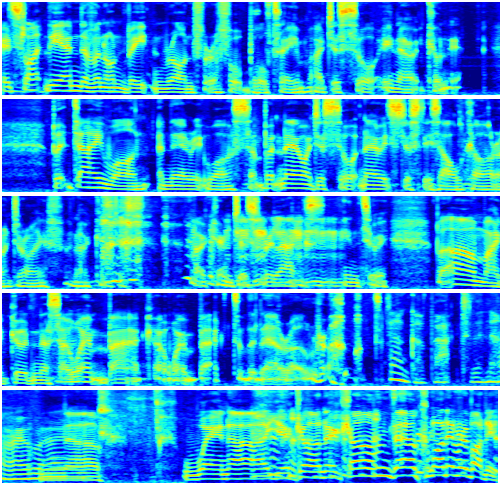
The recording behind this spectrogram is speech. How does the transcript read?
It's like the end of an unbeaten run for a football team. I just thought, you know, it couldn't. But day one, and there it was. But now I just thought, now it's just this old car I drive, and I can just, I can just relax into it. But oh my goodness, I went back. I went back to the narrow road. Don't go back to the narrow road. No. When are you gonna come down? Come on, everybody.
